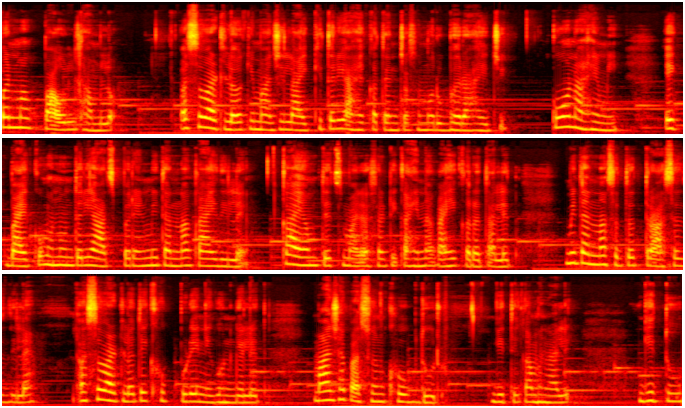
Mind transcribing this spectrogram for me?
पण मग पाऊल थांबलं. असं वाटलं की माझी लायकी तरी आहे का त्यांच्यासमोर उभं राहायची? कोण आहे मी? एक बायको म्हणून तरी आजपर्यंत मी त्यांना काय दिलं आहे कायम तेच माझ्यासाठी काही ना काही करत आलेत. मी त्यांना सतत त्रासच दिला आहे असं वाटलं ते खूप पुढे निघून गेलेत. माझ्यापासून खूप दूर. गीतिका म्हणाली गीतू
